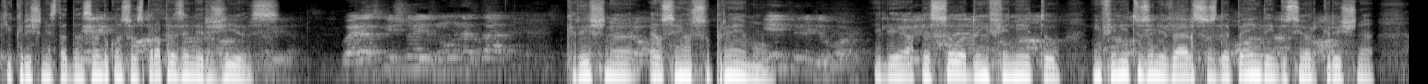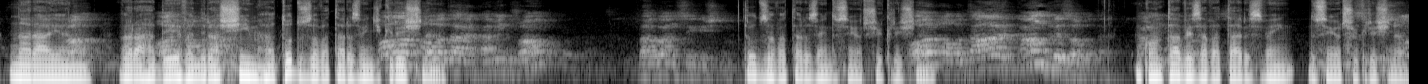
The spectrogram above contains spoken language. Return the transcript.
que Krishna está dançando com suas próprias energias. Krishna é o Senhor Supremo. Ele é a pessoa do infinito. Infinitos universos dependem do Senhor Krishna. Narayan, Varahadeva, Nirashimha, todos os avataras vêm de Krishna. Todos os avataras vêm do Senhor Shri Krishna. Incontáveis avatares vêm do Senhor Shri Krishna.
